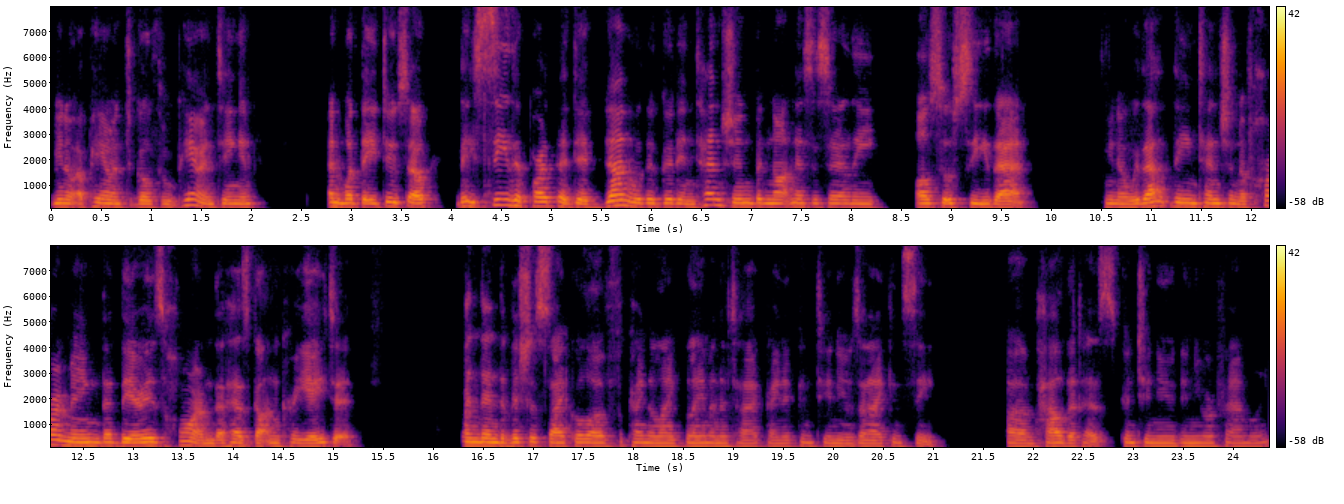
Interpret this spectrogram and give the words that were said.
you know a parent to go through parenting and and what they do. So they see the part that they've done with a good intention but not necessarily also see that you know, without the intention of harming, that there is harm that has gotten created. And then the vicious cycle of kind of like blame and attack kind of continues. And I can see um, how that has continued in your family.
